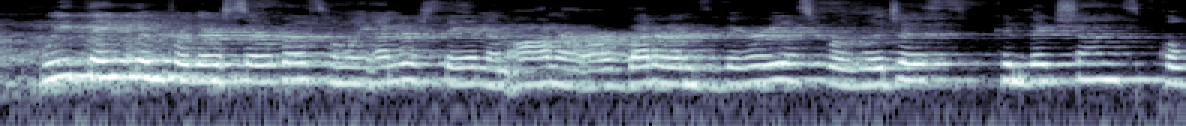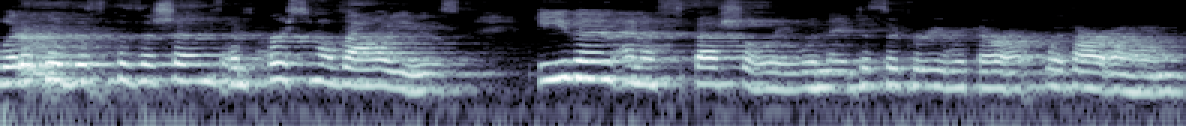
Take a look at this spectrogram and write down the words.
we thank them for their service when we understand and honor our veterans' various religious convictions, political dispositions, and personal values, even and especially when they disagree with our, with our own.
